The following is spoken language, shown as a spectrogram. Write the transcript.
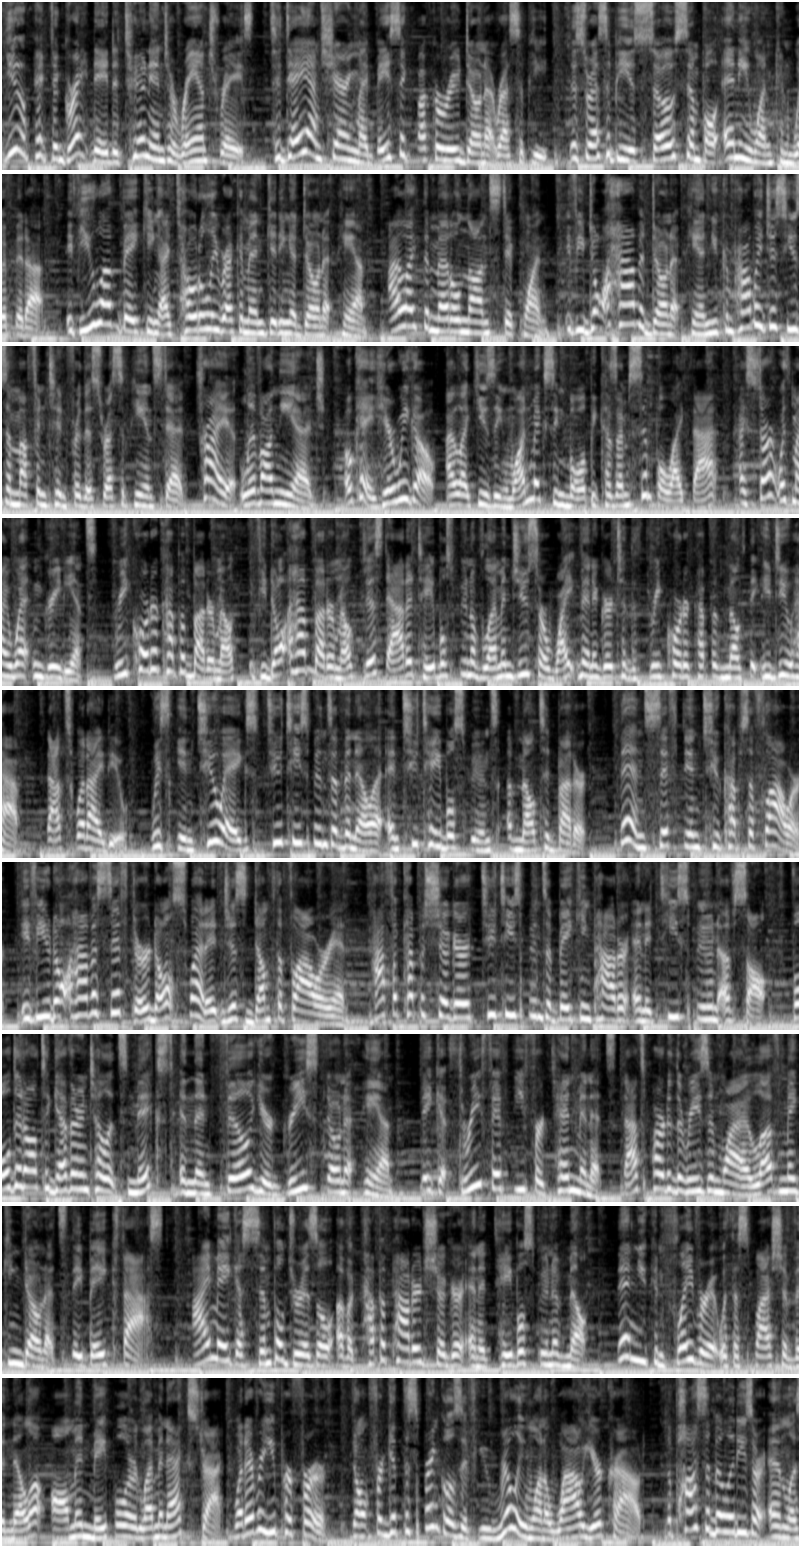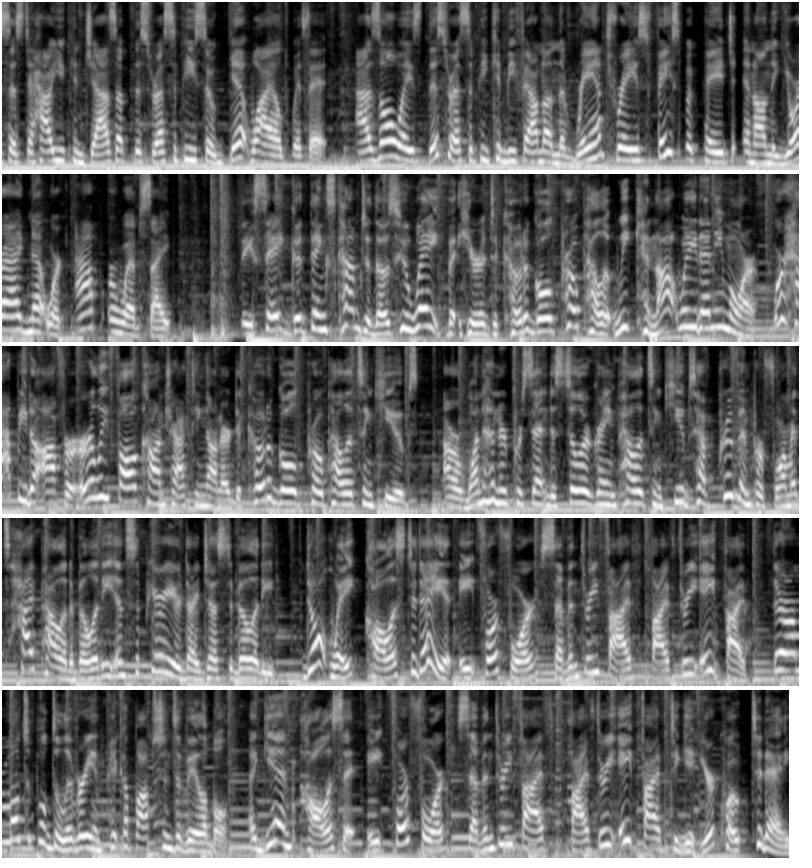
You picked a great day to tune in to Ranch Raised. Today I'm sharing my basic buckaroo donut recipe. This recipe is so simple, anyone can whip it up. If you love baking, I totally recommend getting a donut pan. I like the metal non-stick one. If you don't have a donut pan, you can probably just use a muffin tin for this recipe instead. Try it, live on the edge. Okay, here we go. I like using one mixing bowl because I'm simple like that. I start with my wet ingredients. 3 quarter cup of buttermilk. If you don't have buttermilk, just add a tablespoon of lemon juice or white vinegar to the 3 quarter cup of milk that you do have. That's what I do. Whisk in 2 eggs, 2 teaspoons of vanilla, and 2 tablespoons of melted butter. Then sift in 2 cups of flour. If you don't have a sifter, don't sweat it, just dump the flour in. Half a cup of sugar, 2 teaspoons of baking powder, and a teaspoon of salt. Fold it all together until it's mixed and then fill your greased donut pan. Bake at 350 for 10 minutes. That's part of the reason why I love making donuts. They bake fast. I make a simple drizzle of a cup of powdered sugar and a tablespoon of milk. Then you can flavor it with a splash of vanilla, almond, maple, or lemon extract, whatever you prefer. Don't forget the sprinkles if you really want to wow your crowd. The possibilities are endless as to how you can jazz up this recipe, so get wild with it. As always, this recipe can be found on the Ranch Raised Facebook page and on the Your Ag Network app or website. They say good things come to those who wait, but here at Dakota Gold Pro Pellet, we cannot wait anymore. We're happy to offer early fall contracting on our Dakota Gold Pro Pellets and Cubes. Our 100% distiller grain pellets and cubes have proven performance, high palatability, and superior digestibility. Don't wait, call us today at 844 735 5385. There are multiple delivery and pickup options available. Again, call us at 844 735 5385 to get your quote today.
